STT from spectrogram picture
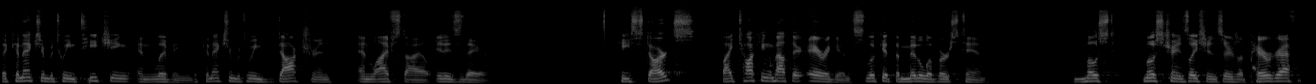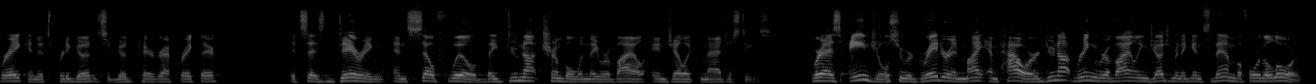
The connection between teaching and living, the connection between doctrine and lifestyle, it is there. He starts by talking about their arrogance. Look at the middle of verse 10. Most, most translations, there's a paragraph break, and it's pretty good. It's a good paragraph break there. It says, daring and self willed, they do not tremble when they revile angelic majesties. Whereas angels, who are greater in might and power, do not bring reviling judgment against them before the Lord.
